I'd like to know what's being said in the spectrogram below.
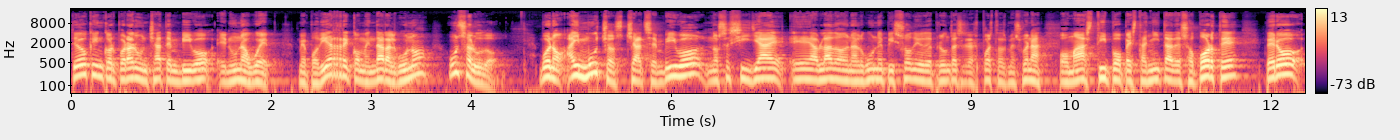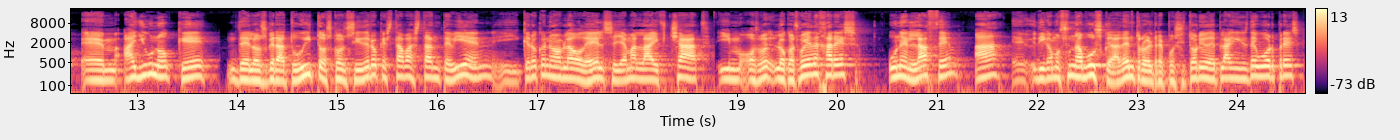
tengo que incorporar un chat en vivo en una web. ¿Me podías recomendar alguno? Un saludo. Bueno, hay muchos chats en vivo, no sé si ya he, hablado en algún episodio de preguntas y respuestas, me suena, o más tipo pestañita de soporte, pero em, hay uno que de los gratuitos considero que está bastante bien y creo que no he hablado de él, se llama Live Chat y lo que os voy a dejar es un enlace a, eh, digamos, una búsqueda dentro del repositorio de plugins de WordPress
